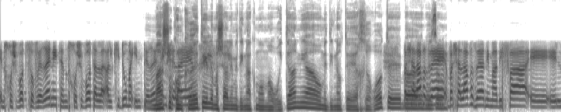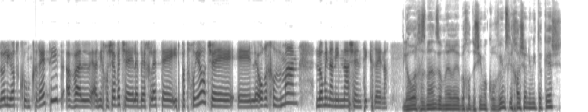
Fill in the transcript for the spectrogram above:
הן חושבות סוברנית, הן חושבות על, על קידום האינטרסים משהו שלהן. משהו קונקרטי, למשל למדינה כמו מאוריטניה או מדינות אחרות בשלב באזור? הזה, בשלב הזה אני מעדיפה לא להיות קונקרטית, אבל אני חושבת שאלה בהחלט התפתחויות שלאורך זמן לא מן הנמנע שהן תקרנה. לאורך זמן זה אומר אה, בחודשים הקרובים? סליחה שאני מתעקש?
